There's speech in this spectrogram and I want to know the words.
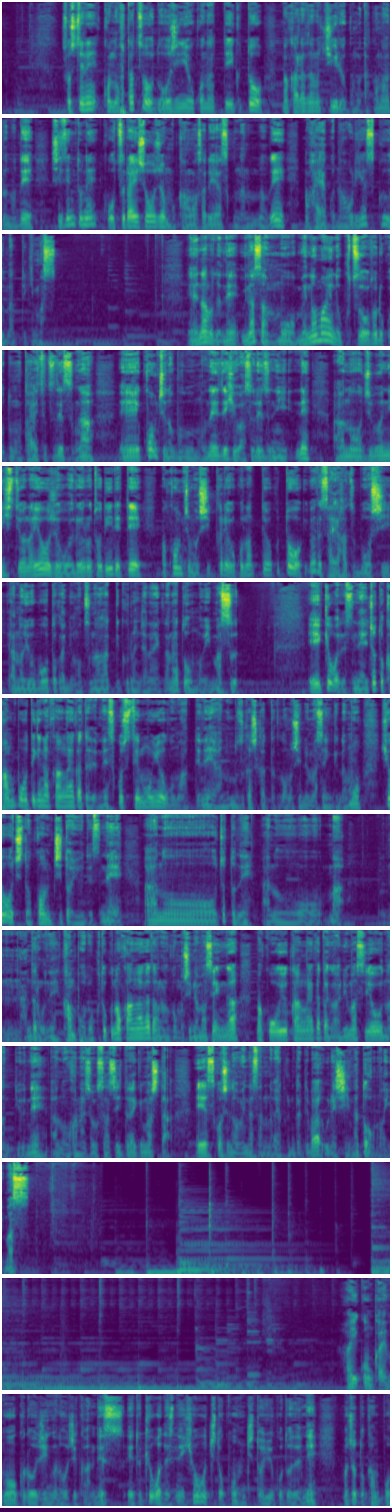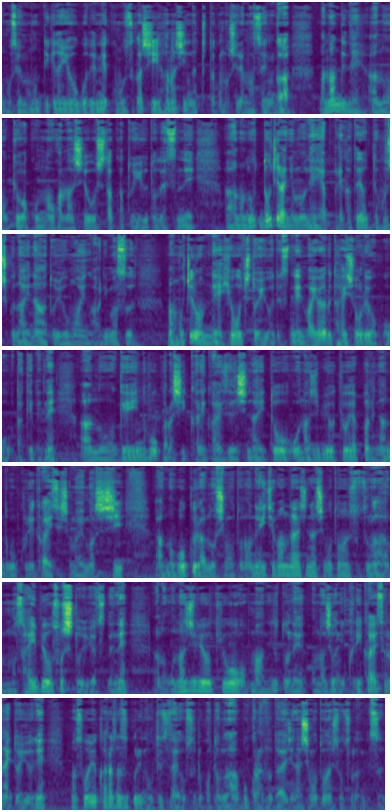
そしてね、この2つを同時に行っていくと、まあ、体の治癒力も高まるので、自然とね、こう辛い症状も緩和されやすくなるので、まあ、早く治りやすくなってきます。えー、なのでね、皆さんも目の前の苦痛を取ることも大切ですが、えー、根治の部分もね、ぜひ忘れずにね、あの、自分に必要な養生をいろいろ取り入れて、まあ、根治もしっかり行っておくと、いわゆる再発防止、あの、予防とかにもつながってくるんじゃないかなと思います。えー、今日はですね、ちょっと漢方的な考え方でね、少し専門用語もあってね、あの、難しかったかもしれませんけども、表地と根治というですね、あのー、ちょっとね、あのー、まあ、なんだろうね、漢方独特の考え方なのかもしれませんが、まあ、こういう考え方がありますよ、なんていうね、あの、お話をさせていただきました。えー、少しの皆さんの役に立てば嬉しいなと思います。はい、今回もクロージングのお時間です。えっ、ー、と、今日はですね、表地と根治ということでね、まあ、ちょっと漢方の専門的な用語でね、小難しい話になっちゃったかもしれませんが、まあ、なんでね、あの、今日はこんなお話をしたかというとですね、あの、どちらにもね、やっぱり偏ってほしくないなという思いがあります。まあ、もちろんね、表地というですね、まあ、いわゆる対症療法だけでね、あの、原因の方からしっかり改善しないと、同じ病気をやっぱり何度も繰り返してしまいますし、あの、僕らの仕事のね、一番大事な仕事の一つが、もう細病阻止というやつでね、あの、同じ病気を、まあ、二度とね、同じように繰り返さないというね、まあ、そういう体づくりのお手伝いをすることが僕らの大事な仕事の一つなんです。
